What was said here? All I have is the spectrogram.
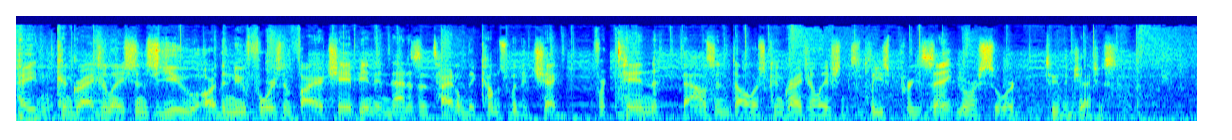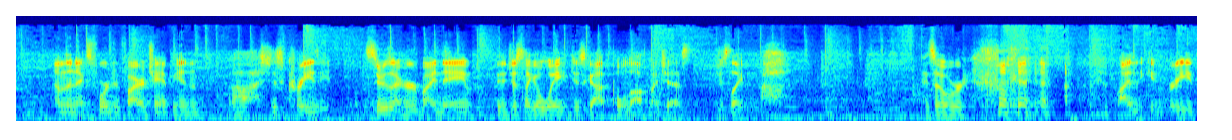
Peyton, congratulations. You are the new Forged in Fire champion, and that is a title that comes with a check for $10,000. Congratulations. Please present your sword to the judges. I'm the next Forged in Fire champion. Ah, it's just crazy. As soon as I heard my name, it was just like a weight just got pulled off my chest. Just like, ah, it's over. Finally can breathe.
